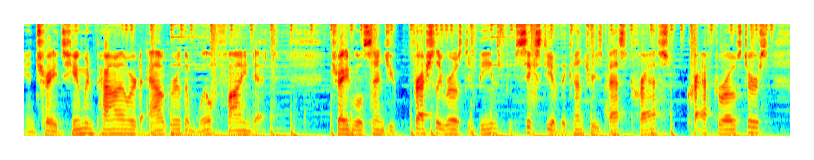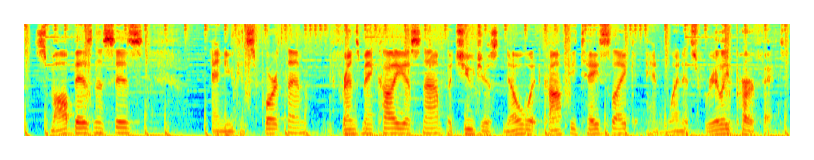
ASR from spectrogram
and Trade's human-powered algorithm will find it. Trade will send you freshly roasted beans from 60 of the country's best craft, craft roasters, small businesses, and you can support them. Your friends may call you a snob, but you just know what coffee tastes like and when it's really perfect.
